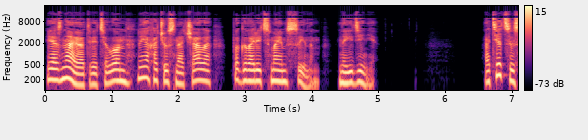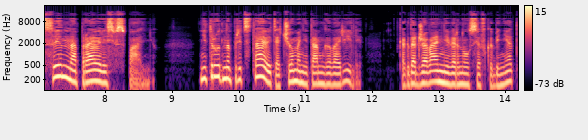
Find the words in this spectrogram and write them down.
«Я знаю», — ответил он, — «но я хочу сначала поговорить с моим сыном, наедине». Отец и сын направились в спальню. Нетрудно представить, о чем они там говорили. Когда Джованни вернулся в кабинет,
